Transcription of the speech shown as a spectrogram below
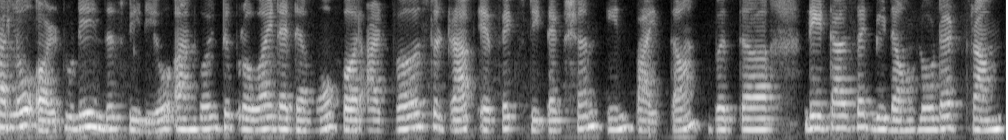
Hello all, today in this video I am going to provide a demo for adverse drug effects detection in Python with the dataset we downloaded from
